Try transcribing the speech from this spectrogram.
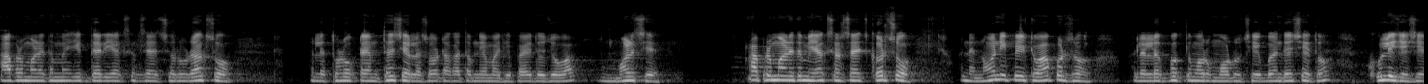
આ પ્રમાણે તમે એક ધારી એક્સરસાઇઝ શરૂ રાખશો એટલે થોડોક ટાઈમ થશે એટલે સો ટકા તમને એમાંથી ફાયદો જોવા મળશે. આ પ્રમાણે તમે એક્સરસાઇઝ કરશો અને નોની પેસ્ટ વાપરશો એટલે લગભગ તમારું મોઢું છે એ બંધ હશે તો ખુલી જશે.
